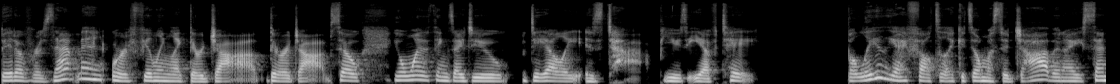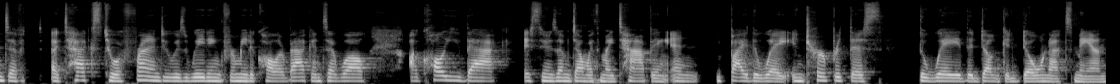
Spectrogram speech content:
bit of resentment or feeling like their job, they're a job. So, you know, one of the things I do daily is tap, use EFT. But lately I felt like it's almost a job. And I sent a, a text to a friend who was waiting for me to call her back and said, Well, I'll call you back as soon as I'm done with my tapping. And by the way, interpret this the way the Dunkin' Donuts man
